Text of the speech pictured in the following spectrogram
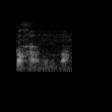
到海龙大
